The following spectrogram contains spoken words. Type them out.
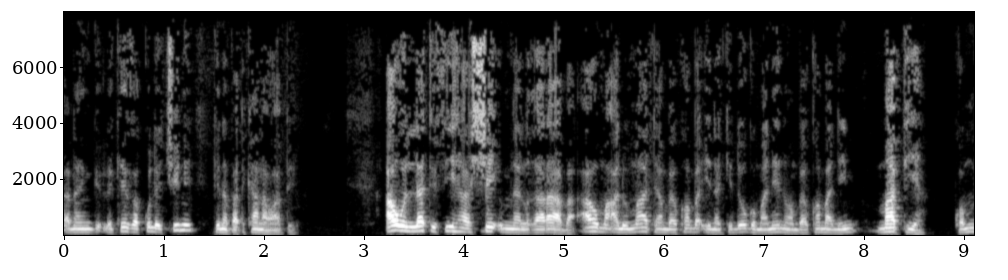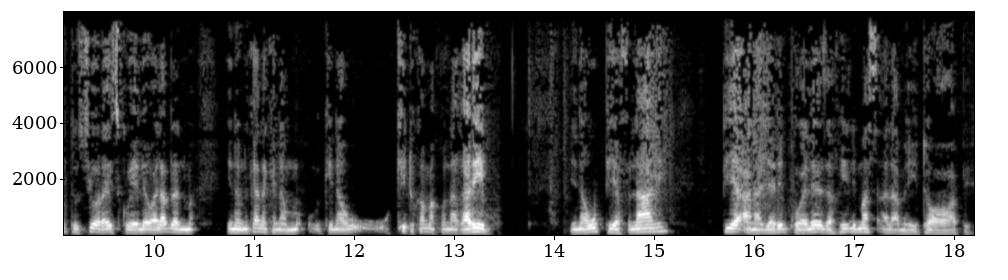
anaelekeza kule chini kinapatikana wapi. Au lati fiha shay' min algharaba au maalumati ambayo kwamba ina kidogo maneno ambayo kwamba ni mapya. Kwa mtu sio rahisi kuelewa labda inaonekana kina, kina kitu kama kuna gharibu. Ina upya fulani pia anajaribu kueleza hili masala ameitoa wapi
